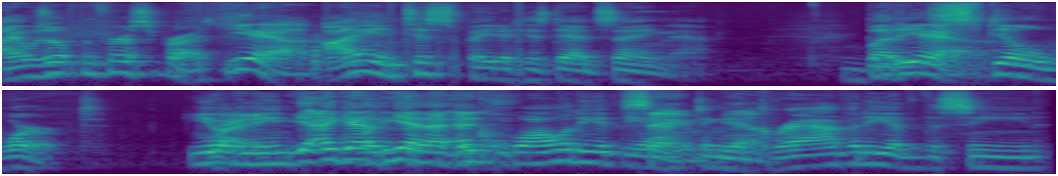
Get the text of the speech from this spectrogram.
I was open for a surprise. Yeah. I anticipated his dad saying that, but it still worked. You know what I mean? Yeah, I get- Like, yeah, The, that- the quality of the Same, acting, yeah. the gravity of the scene,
